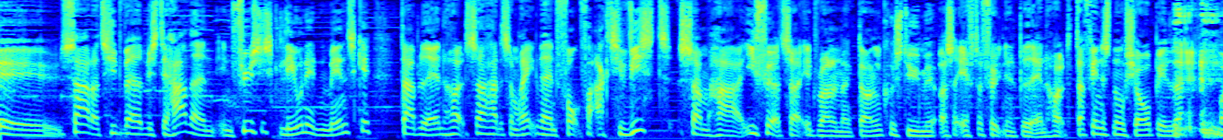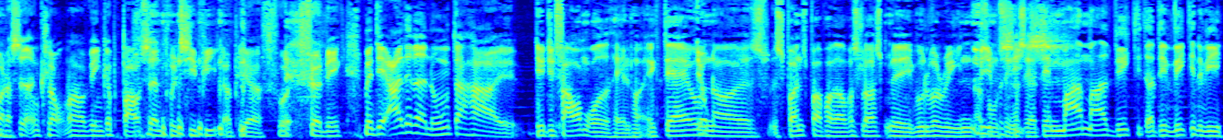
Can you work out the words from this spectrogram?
Øh, så har der tit været, hvis det har været en, en fysisk levende en menneske, der er blevet anholdt, så har det som regel været en form for aktivist, som har iført sig et Ronald McDonald-kostyme, og så efterfølgende blevet anholdt. Der findes nogle sjove billeder, hvor der sidder en klovn og vinker på bagsædet af en politibil og bliver ført væk. Men det har aldrig været nogen, der har... Øh, Det er dit fagområde, Halhøj, ikke? Det er jo, jo. Når SpongeBob har været op og slås med Wolverine og Lige sådan nogle ting. præcis. Så det er meget, meget vigtigt, og det er vigtigt, at vi,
